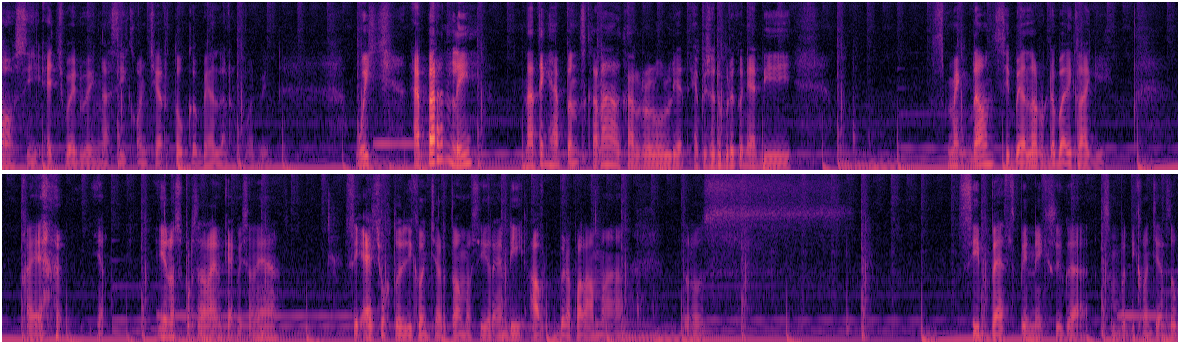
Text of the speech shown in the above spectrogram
oh si Edge by the way ngasih concerto ke Balor buat win which apparently nothing happens. Karena kalau lu lihat episode berikutnya di SmackDown si Balor udah balik lagi. Kayak yang you know seperti lain kayak misalnya si Edge waktu di concerto sama si Randy out berapa lama. Terus si Beth Phoenix juga sempat di concerto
